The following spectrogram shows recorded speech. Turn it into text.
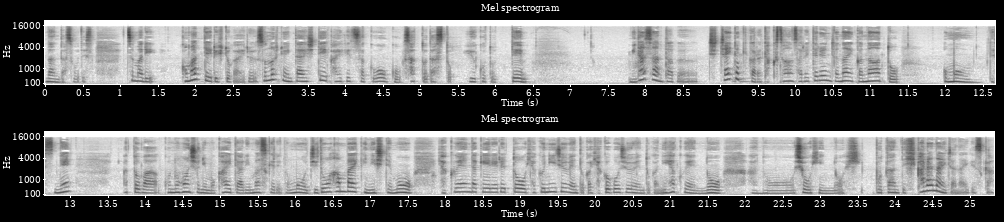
なんだそうですつまり困っている人がいるその人に対して解決策をこうさっと出すということって皆さん多分ちっちゃい時からたくさんされてるんじゃないかなと思うんですね。あとはこの本書にも書いてありますけれども自動販売機にしても100円だけ入れると120円とか150円とか200円の、あの商品のボタンって光らないじゃないですか。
